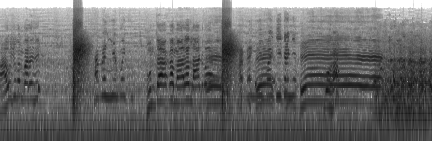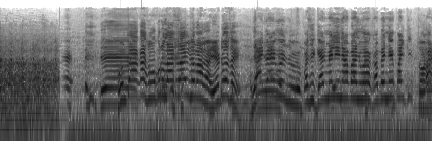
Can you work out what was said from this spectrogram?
આવું શું કેમ કરે છે? ખબર નહીં પડતી ઘૂમતા આકા મારા લાડવા. ખબર નહીં પડતી તને. ઘૂમતા આકા છોકરું લાડવા આવ્યું છે મારા હેડો છે. લાડ આવ્યો પછી ઘેર મેલી ના આવવાનું હોય ખબર નહીં પડતી. ના.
